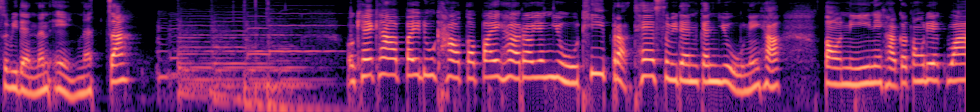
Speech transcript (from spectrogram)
สวีเดนนั่นเองนะจ๊ะโอเคค่ะ ไปดูข่าวต่อไปค่ะ เรายังอยู่ที่ประเทศสวีเดนกันอยู่นะคะ ตอนนี้นะคะก็ต้องเรียกว่า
